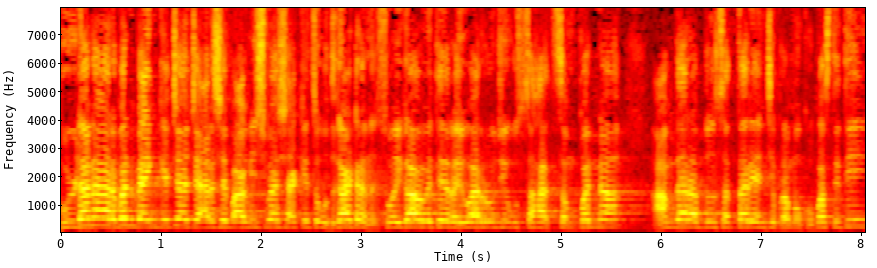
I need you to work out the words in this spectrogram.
बुलढाणा अर्बन बँकेच्या चारशे बावीसव्या शाखेचं उद्घाटन सोयगाव येथे रविवार रोजी उत्साहात संपन्न आमदार अब्दुल सत्तार यांची प्रमुख उपस्थिती.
